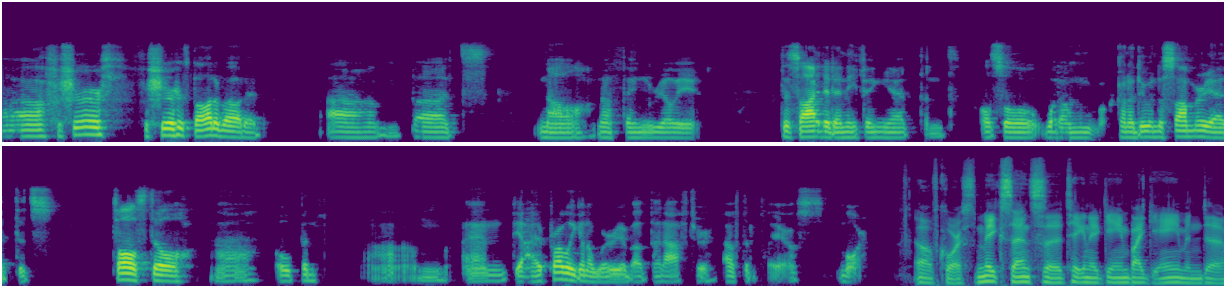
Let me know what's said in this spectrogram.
Uh, for sure, for sure, thought about it. Um, but no, nothing really decided anything yet. And also what I'm gonna do in the summer yet. It's it's all still uh, open, um, and yeah, I'm probably gonna worry about that after after the playoffs more. Oh, of course, makes sense. Uh, taking it game by game, and uh,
